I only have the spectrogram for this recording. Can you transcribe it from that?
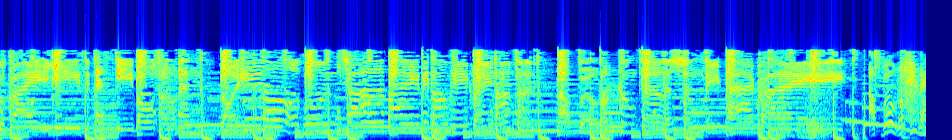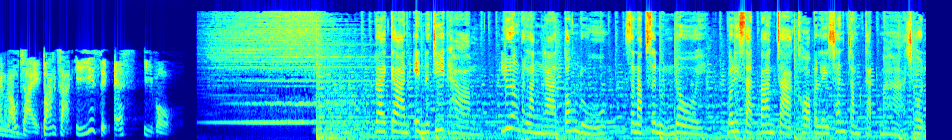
กว่าใคร20 SE v o เท่าใจบางจาก E20 S Evo รายการ Energy Time เรื่องพลังงานต้องรู้ สนับสนุนโดย บริษัทบางจากคอร์ปอเรชั่นจำกัดมหาชน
